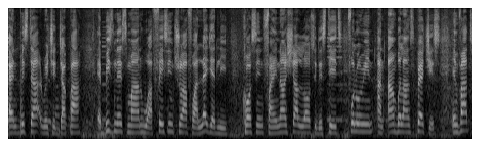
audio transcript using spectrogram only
and Mr. Richard Jakpa, a businessman who are facing trial for allegedly causing financial loss to the state following an ambulance purchase. In fact,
